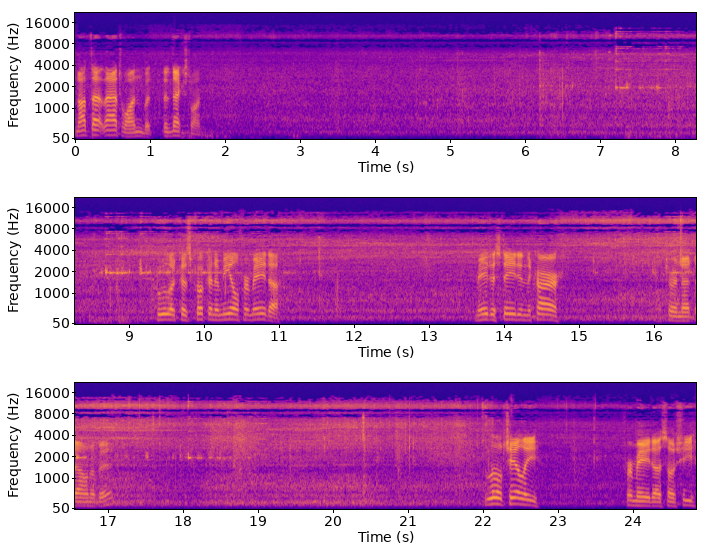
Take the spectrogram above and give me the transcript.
Not that that one, but the next one. Kulika's cooking a meal for Maida. Maida stayed in the car. I'll turn that down a bit. A little chilly for Maida, so she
